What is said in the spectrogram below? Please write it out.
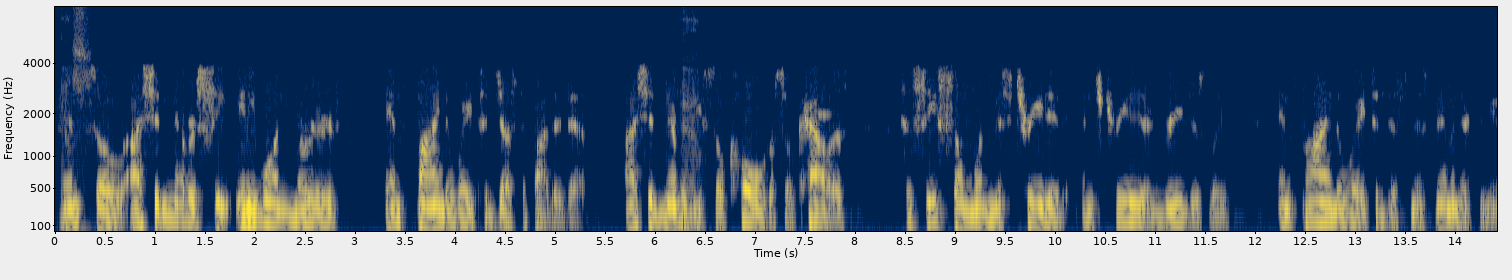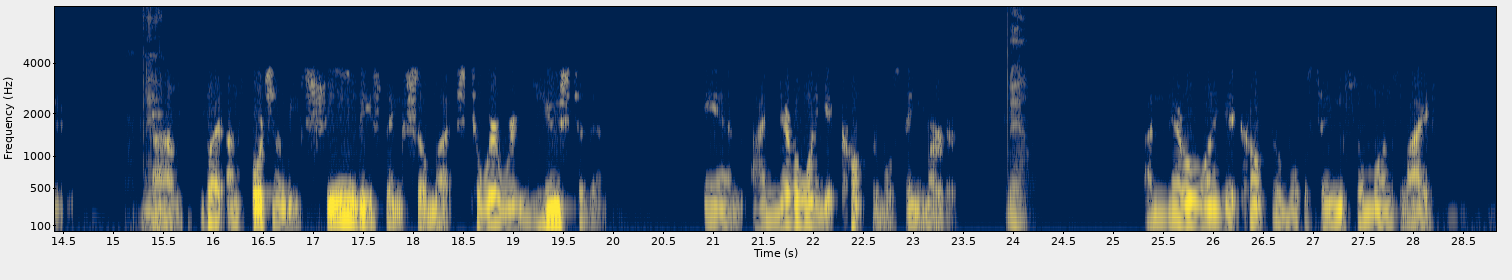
Yes. And so I should never see anyone murdered and find a way to justify their death. I should never yeah. be so cold or so callous to see someone mistreated and treated egregiously and find a way to dismiss them and their community. Yeah. Um, but unfortunately, we've seen these things so much to where we're used to them and I never want to get comfortable seeing murder. Yeah. I never want to get comfortable seeing someone's life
